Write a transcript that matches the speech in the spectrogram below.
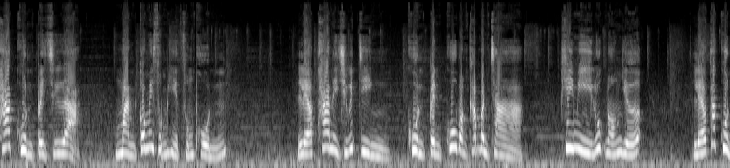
ถ้าคุณไปเชื่อ มันก็ไม่สมเหตุสมผล แล้วถ้าในชีวิตจริง คุณเป็นผู้บังคับบัญชา ที่มีลูกน้องเยอะ แล้วถ้าคุณ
